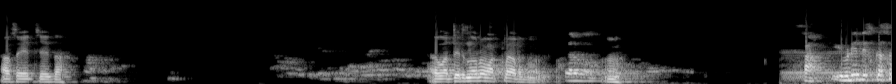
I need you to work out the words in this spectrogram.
ആ സേവ് ചെയ്താ. അത് പത്തിരുന്നൂറ് മക്കൾ ഇറങ്ങും ആ. ഇവിടെ ഡിസ്കസ്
